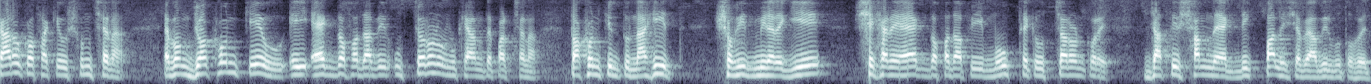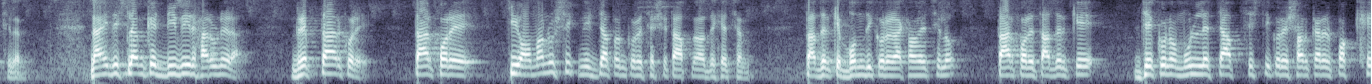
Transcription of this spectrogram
কারও কথা কেউ শুনছে না এবং যখন কেউ এই এক দফা দাবির উচ্চারণও মুখে আনতে পারছে না, তখন কিন্তু নাহিদ শহীদ মিনারে গিয়ে সেখানে এক দফা দাবি মুখ থেকে উচ্চারণ করে জাতির সামনে এক দিকপাল হিসেবে আবির্ভূত হয়েছিলেন। নাহিদ ইসলামকে ডিবির হারুনেরা গ্রেপ্তার করে তারপরে কি অমানসিক নির্যাতন করেছে সেটা আপনারা দেখেছেন। তাদেরকে বন্দি করে রাখা হয়েছিল, তারপরে তাদেরকে যে কোনো মূল্যে চাপ সৃষ্টি করে সরকারের পক্ষে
